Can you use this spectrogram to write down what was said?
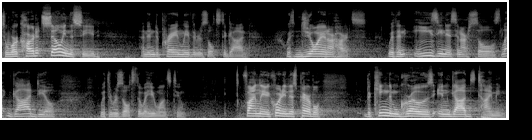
to work hard at sowing the seed, and then to pray and leave the results to God with joy in our hearts, with an easiness in our souls. Let God deal with the results the way He wants to. Finally, according to this parable, the kingdom grows in God's timing.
